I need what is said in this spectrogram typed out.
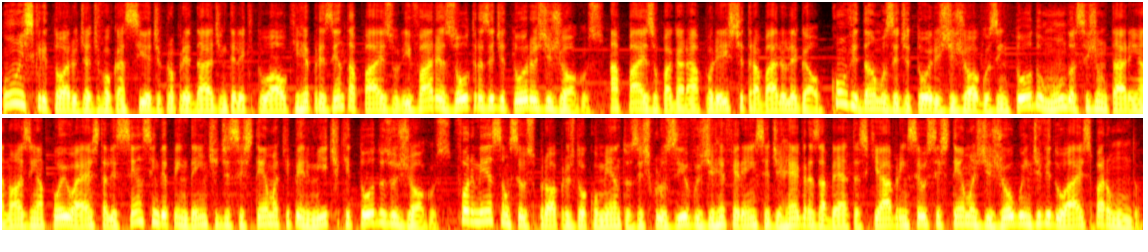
um escritório de advocacia de propriedade intelectual que representa a Paizo e várias outras editoras de jogos. A Paizo pagará por este trabalho legal. Convidamos editores de jogos em todo o mundo a se juntarem a nós em apoio a esta licença independente de sistema que permite que todos os jogos forneçam seus próprios documentos exclusivos de referência de regras abertas que abrem seus sistemas de jogo individuais para o mundo.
